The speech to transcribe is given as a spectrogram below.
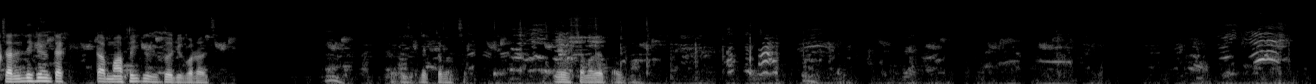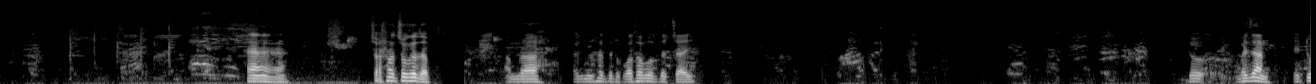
চারিদিকে কিন্তু একটা মাপেই কিন্তু তৈরি করা হয়েছে হ্যাঁ, দেখতে পাচ্ছেন। এই হচ্ছে আমাদের তাজমহল। হ্যাঁ হ্যাঁ চশমা চোখে যাও আমরা একজনের সাথে কথা বলতে চাই। তো ভাইজান একটু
